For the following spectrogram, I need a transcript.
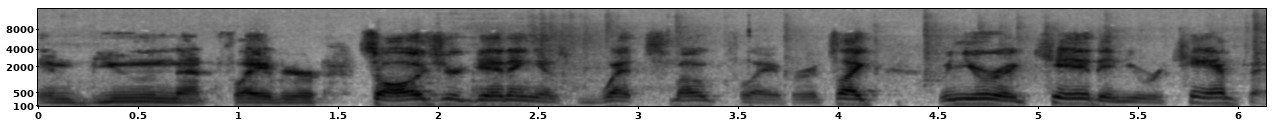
imbue that flavor. So all you're getting is wet smoke flavor. It's like when you were a kid and you were camping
